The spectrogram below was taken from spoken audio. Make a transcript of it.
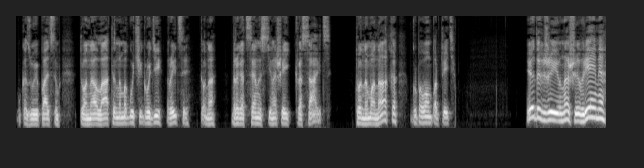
указывая пальцем то на латы на могучей груди рыцаря, то на драгоценности на шее красавицы, то на монаха в групповом портрете. Эдак же и в наше время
